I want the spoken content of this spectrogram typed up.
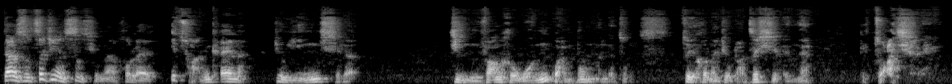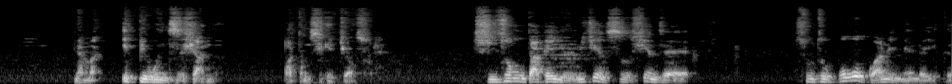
但是这件事情呢，后来一传开呢，就引起了警方和文管部门的重视，最后呢就把这些人呢给抓起来。那么一逼问之下呢。把东西给交出来，其中大概有一件事，现在苏州博物馆里面的一个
